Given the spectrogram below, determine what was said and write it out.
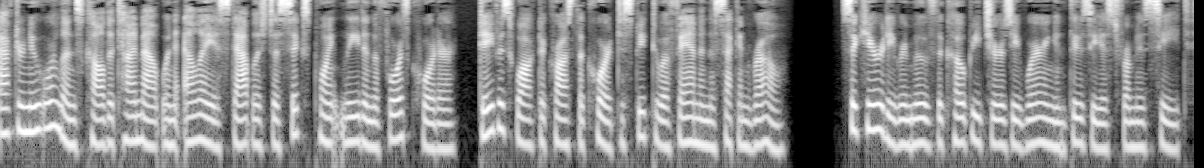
After New Orleans called a timeout when LA established a six point lead in the fourth quarter, Davis walked across the court to speak to a fan in the second row. Security removed the Kobe jersey wearing enthusiast from his seat.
